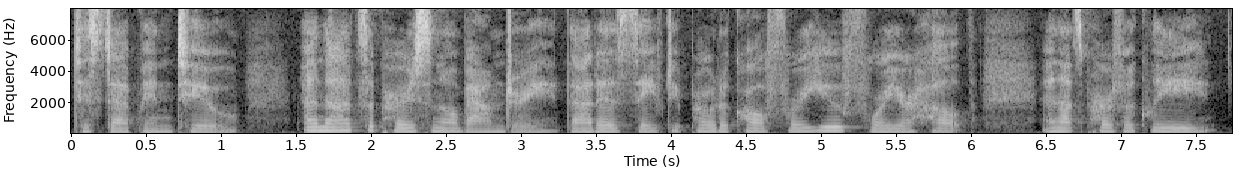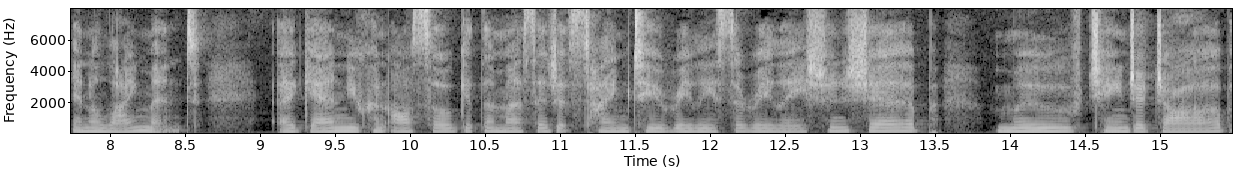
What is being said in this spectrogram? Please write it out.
to step into. And that's a personal boundary. That is safety protocol for you, for your health. And that's perfectly in alignment. Again, you can also get the message it's time to release a relationship, move, change a job,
